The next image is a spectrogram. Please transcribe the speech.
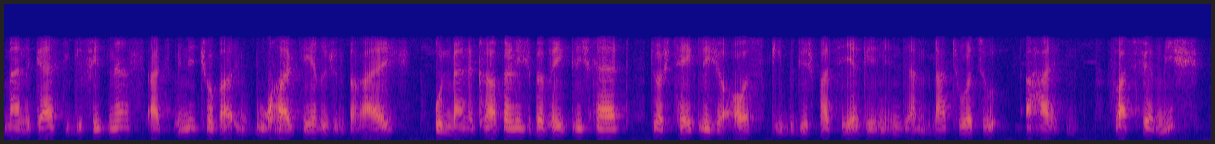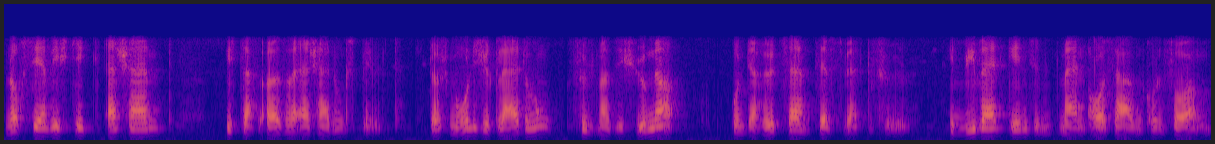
meine geistige Fitness als Minijobber im buchhalterischen Bereich und meine körperliche Beweglichkeit durch tägliche ausgiebige Spaziergänge in der Natur zu erhalten. Was für mich noch sehr wichtig erscheint, ist das äußere Erscheinungsbild. Durch modische Kleidung fühlt man sich jünger und erhöht sein Selbstwertgefühl. Inwieweit gehen Sie mit meinen Aussagen konform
